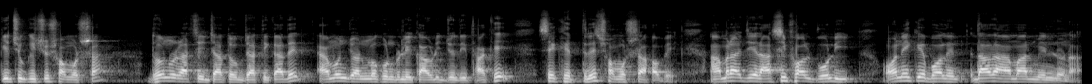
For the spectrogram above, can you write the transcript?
কিছু কিছু সমস্যা ধনুরাশির জাতক জাতিকাদের এমন জন্মকুণ্ডলী কাউরির যদি থাকে, সেক্ষেত্রে সমস্যা হবে। আমরা যে রাশিফল বলি, অনেকে বলেন, দাদা, আমার মিলল না।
